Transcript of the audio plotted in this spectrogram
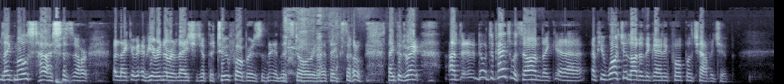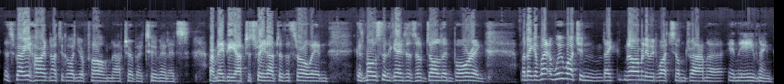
like most houses are, are like if you're in a relationship, there are two phubbers in, in the story. I think so. Like the and uh, no, it depends what's on. Like uh, if you watch a lot of the Gaelic football championship, it's very hard not to go on your phone after about two minutes, or maybe after straight after the throw in, because most of the games are so dull and boring. But like if we're watching, like normally we'd watch some drama in the evening.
